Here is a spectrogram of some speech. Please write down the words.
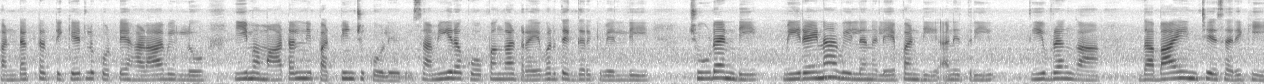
కండక్టర్ టికెట్లు కొట్టే హడావిల్లో ఈమె మాటల్ని పట్టించుకోలేదు. సమీర కోపంగా డ్రైవర్ దగ్గరికి వెళ్ళి చూడండి మీరైనా వీళ్ళని లేపండి అని త్రీ తీవ్రంగా దబాయించేసరికి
